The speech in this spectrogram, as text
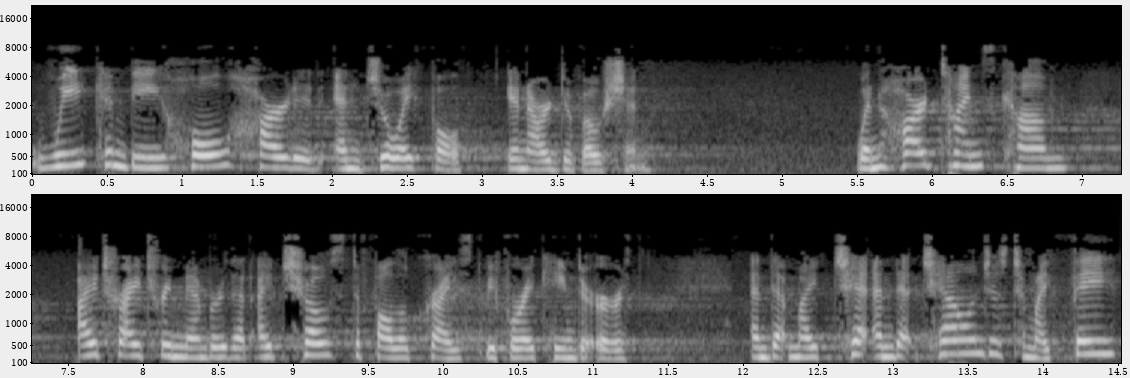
we can be wholehearted and joyful in our devotion. When hard times come, I try to remember that I chose to follow Christ before I came to earth, and that my cha- and that challenges to my faith,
